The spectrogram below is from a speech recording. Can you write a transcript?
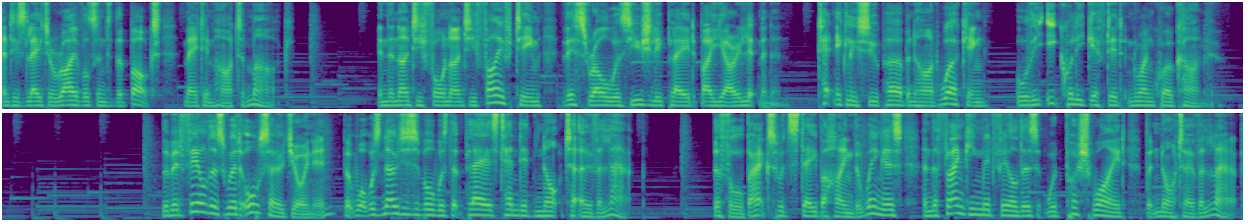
and his late arrivals into the box made him hard to mark. In the 94-95 team, this role was usually played by Jari Litmanen, technically superb and hard-working, or the equally gifted Nwankwo Kanu. The midfielders would also join in, but what was noticeable was that players tended not to overlap. The fullbacks would stay behind the wingers, and the flanking midfielders would push wide but not overlap,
